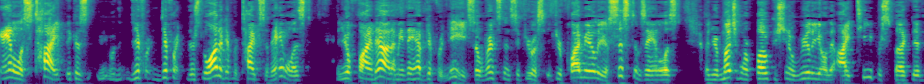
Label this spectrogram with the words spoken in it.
analyst type because different, different, there's a lot of different types of analysts and you'll find out, I mean, they have different needs. So for instance, if you're, a, if you're primarily a systems analyst and you're much more focused, you know, really on the IT perspective,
